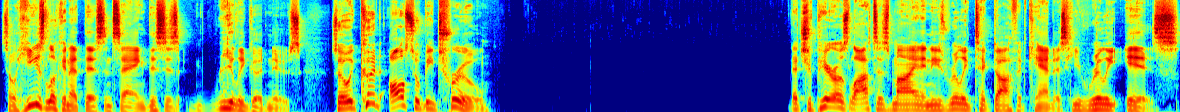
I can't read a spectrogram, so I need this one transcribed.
So he's looking at this and saying this is really good news. So it could also be true that Shapiro's lost his mind and he's really ticked off at Candace. He really is.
